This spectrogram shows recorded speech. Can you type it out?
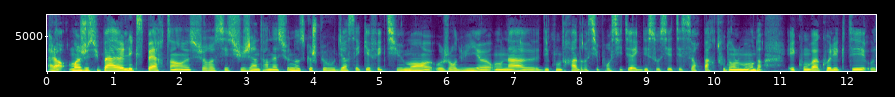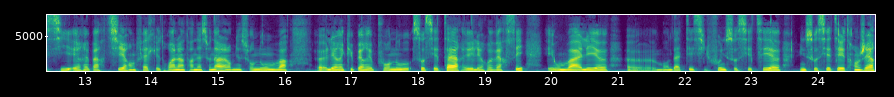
Alors, moi, je ne suis pas euh, l'experte hein, sur ces sujets internationaux. Ce que je peux vous dire, c'est qu'effectivement, euh, aujourd'hui, euh, on a des contrats de réciprocité avec des sociétés sœurs partout dans le monde et qu'on va collecter aussi et répartir, en fait, les droits à l'international. Alors, bien sûr, nous, on va les récupérer pour nos sociétaires et les reverser. Et on va aller mandater, s'il faut, une société, une société étrangère.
